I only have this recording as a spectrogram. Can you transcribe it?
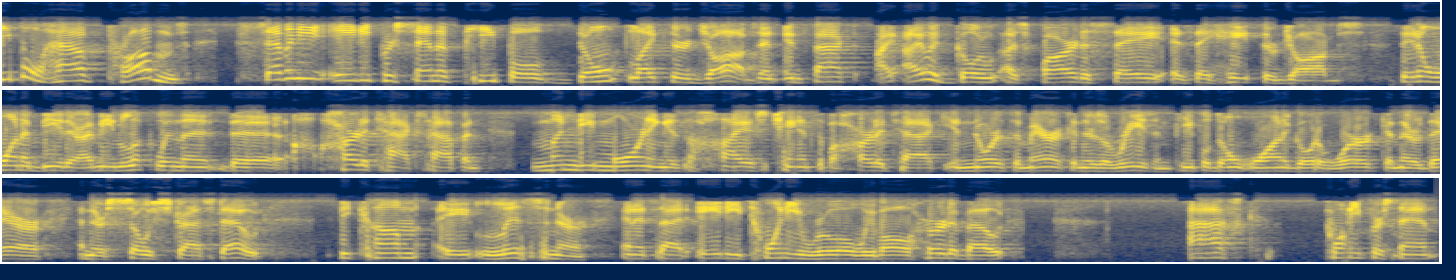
People have problems. 70, 80% of people don't like their jobs. And in fact, I, I would go as far to say as they hate their jobs. They don't want to be there. I mean, look, when the, the heart attacks happen, Monday morning is the highest chance of a heart attack in North America. And there's a reason. People don't want to go to work and they're there and they're so stressed out. Become a listener. And it's that 80 20 rule we've all heard about. Ask 20%,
